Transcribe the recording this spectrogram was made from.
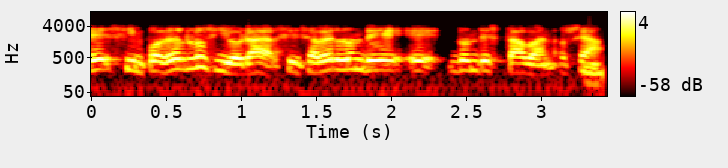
eh, sin poderlos llorar, sin saber dónde, eh, dónde estaban. O sea,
